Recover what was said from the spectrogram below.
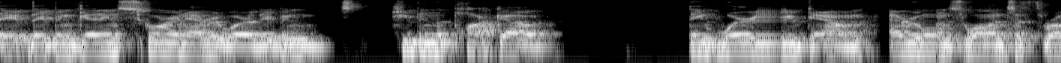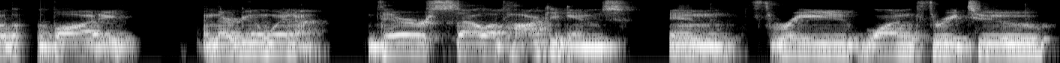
they, they've been getting scoring everywhere they've been keeping the puck out they wear you down. Everyone's willing to throw the body, and they're going to win their style of hockey games in 3 1, 3 2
